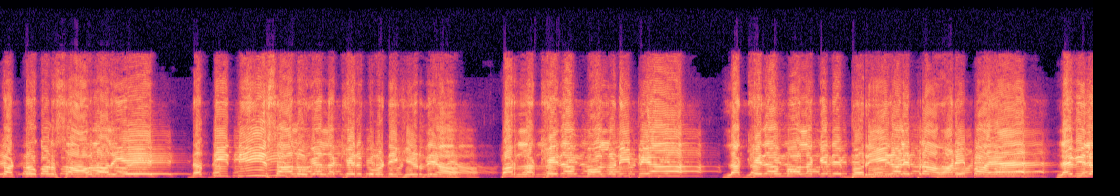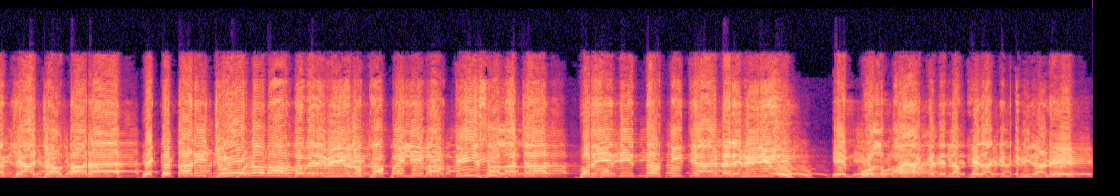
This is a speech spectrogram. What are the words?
ਘੱਟੋ ਘੱਟ ਹਿਸਾਬ ਲਾ ਲਈਏ 29 30 ਸਾਲ ਹੋ ਗਿਆ ਲੱਖੇ ਨੂੰ ਕਬੱਡੀ ਖੇਡਦੇ ਆ ਪਰ ਲੱਖੇ ਦਾ ਮੁੱਲ ਨਹੀਂ ਪਿਆ। ਲੱਖੇ ਦਾ ਮੁੱਲ ਕਹਿੰਦੇ ਬਰੀਨ ਵਾਲੇ ਭਰਾਵਾਂ ਨੇ ਪਾਇਆ। ਲੈ ਵੀ ਲੱਖਿਆ ਜਾਂਦਾ ਰਹਿ। ਇੱਕ ਤਾੜੀ ਜ਼ੋਰ ਨਾਲ ਮਾਰ ਦੋ ਮੇਰੇ ਵੀਰੋ। ਲੱਖਾ ਪਹਿਲੀ ਵਾਰ 30 ਸਾਲਾਂ 'ਚ ਬਰੀਨ ਦੀ ਧਰਤੀ ਤੇ ਆਇਆ ਮੇਰੇ ਵੀਰੋ। ਇਹ ਮੁੱਲ ਪਾਇਆ ਕਹਿੰਦੇ ਲੱਖੇ ਦਾ ਕਹਿੰਦੇ ਵੀਰਾਂ ਨੇ।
